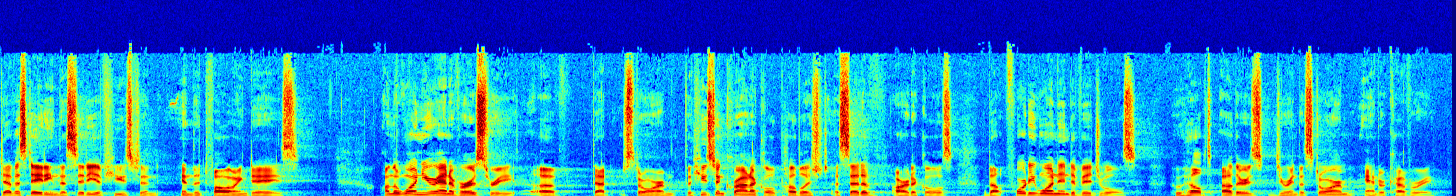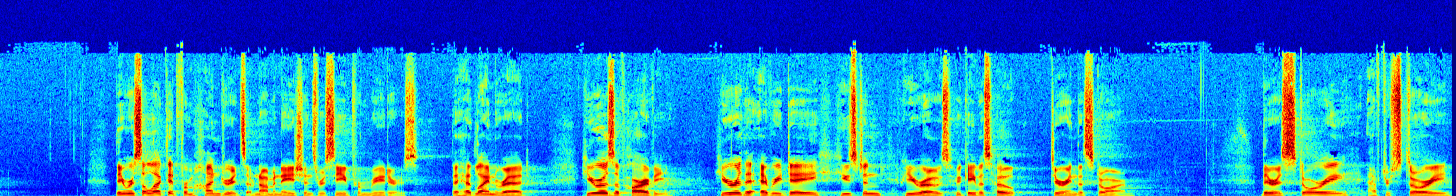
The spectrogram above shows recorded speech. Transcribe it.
devastating the city of Houston in the following days. On the one year anniversary of that storm, the Houston Chronicle published a set of articles about 41 individuals who helped others during the storm and recovery. They were selected from hundreds of nominations received from readers. The headline read Heroes of Harvey. Here are the everyday Houston heroes who gave us hope during the storm. There is story after story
